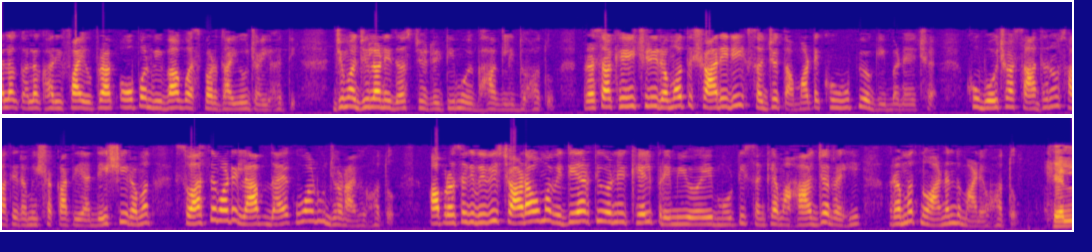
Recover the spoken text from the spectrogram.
અલગ અલગ હરીફાઈ ઉપરાંત ઓપન વિભાગમાં સ્પર્ધા યોજાઈ હતી, જેમાં જિલ્લાની દસ જેટલી ટીમોએ ભાગ લીધો હતો. રસા ખેંચની રમત શારીરિક સજ્જતા માટે ખૂબ ઉપયોગી બને છે. ખૂબ ઓછા સાધનો સાથે રમી શકાતી આ દેશી રમત સ્વાસ્થ્ય માટે લાભદાયક હોવાનું જણાવ્યું હતું. આ પ્રસંગે વિવિધ શાળાઓમાં વિદ્યાર્થીઓ અને ખેલ પ્રેમીઓએ મોટી સંખ્યામાં હાજર રહી રમતનો આનંદ માણ્યો હતો. ખેલ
